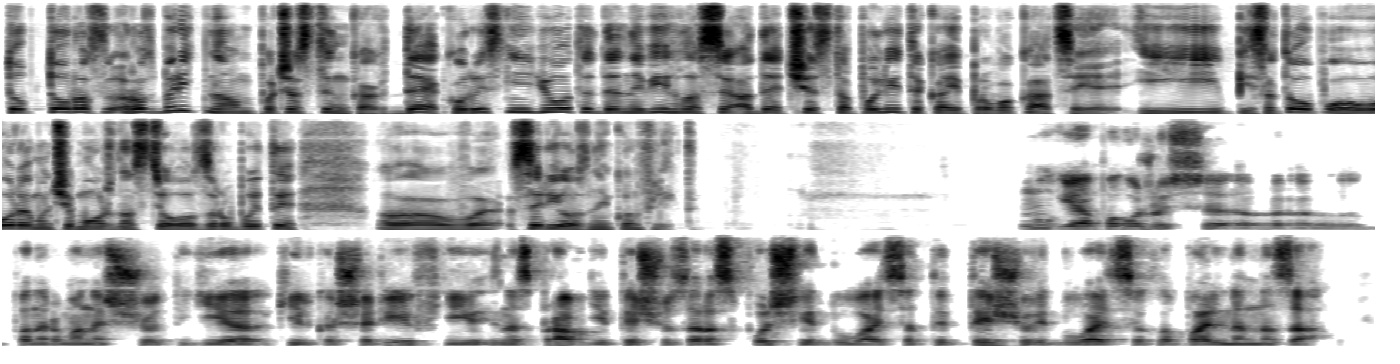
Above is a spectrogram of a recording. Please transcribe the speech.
Тобто роз, розберіть нам по частинках, де корисні ідіоти, де невігласи, а де чиста політика і провокація. І після того поговоримо, чи можна з цього зробити е, в серйозний конфлікт. Ну, я погоджуюсь, е, е, пане Романе, що є кілька шарів, і насправді те, що зараз в Польщі відбувається, те, що відбувається глобально на заході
